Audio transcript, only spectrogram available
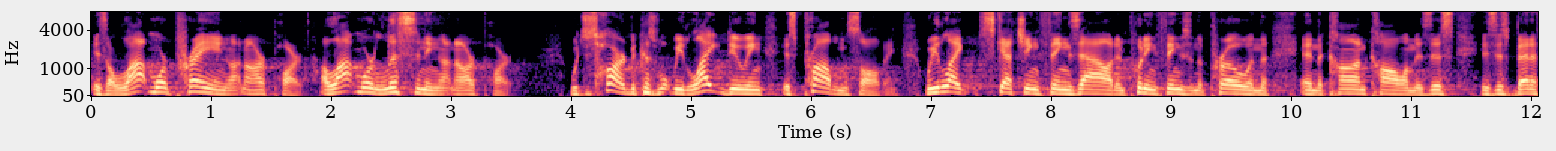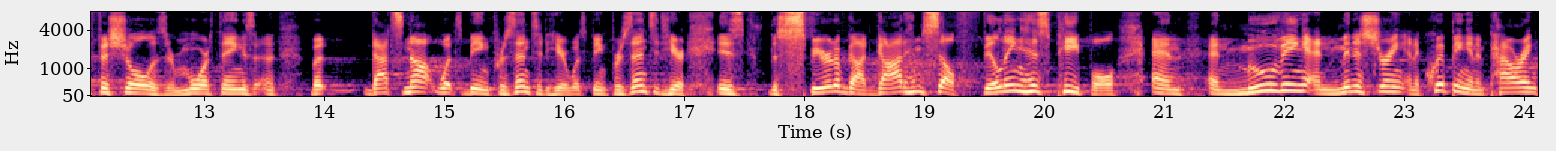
is a lot more praying on our part, a lot more listening on our part, which is hard because what we like doing is problem solving. We like sketching things out and putting things in the pro and the, and the con column. Is this, is this beneficial? Is there more things? Uh, but that's not what's being presented here. What's being presented here is the Spirit of God, God Himself filling His people and, and moving and ministering and equipping and empowering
